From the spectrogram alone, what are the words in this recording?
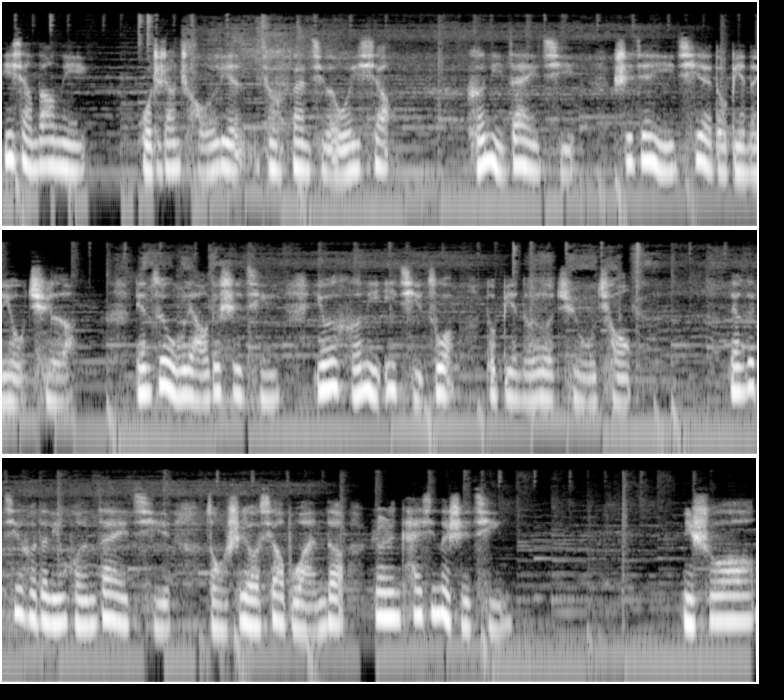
一想到你，我这张丑脸就泛起了微笑。和你在一起，世间一切都变得有趣了，连最无聊的事情，因为和你一起做，都变得乐趣无穷。两个契合的灵魂在一起，总是有笑不完的、让人开心的事情。你说，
